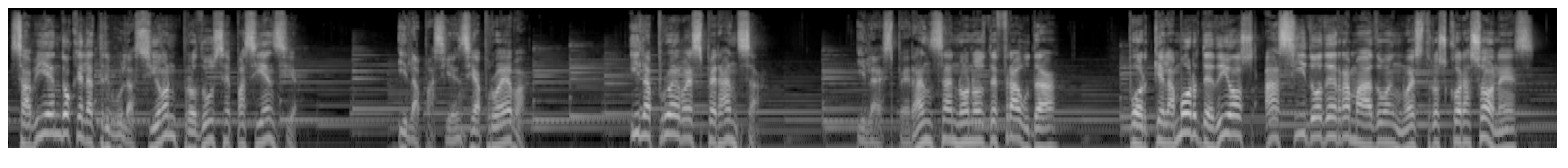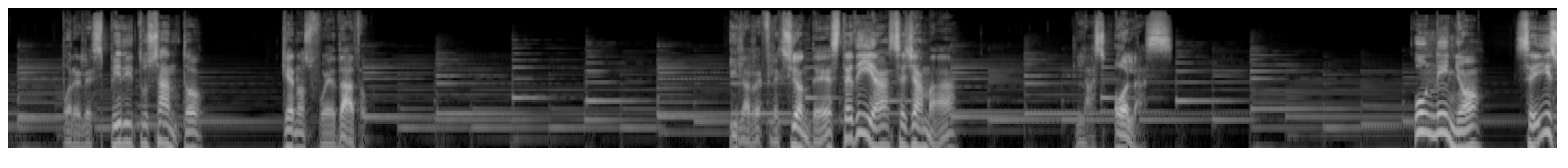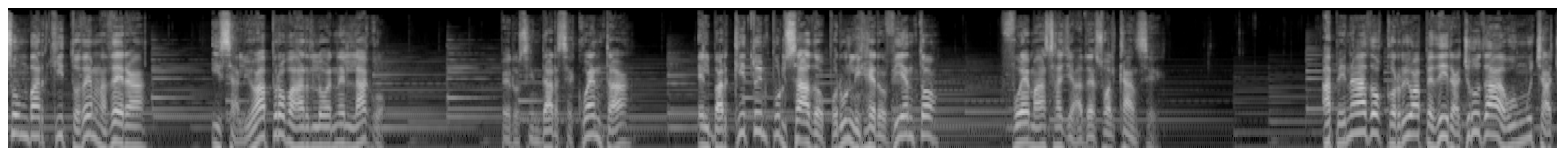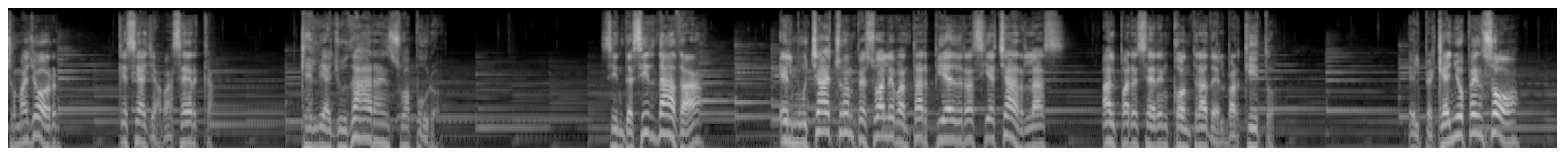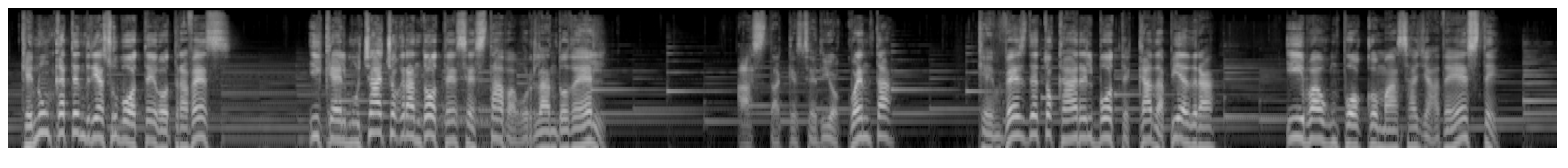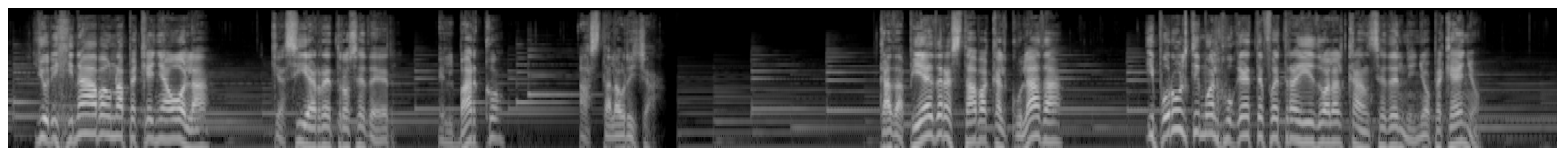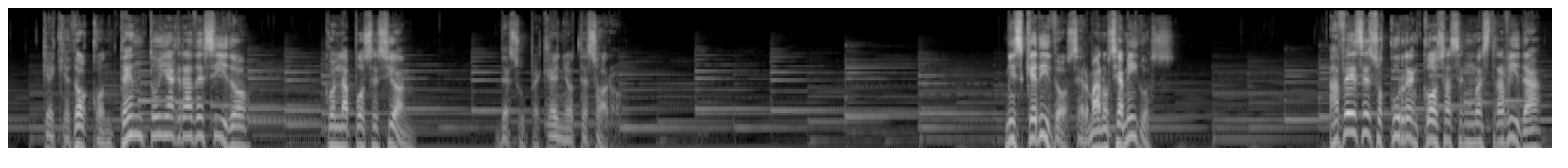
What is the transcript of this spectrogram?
sabiendo que la tribulación produce paciencia, y la paciencia prueba, y la prueba esperanza, y la esperanza no nos defrauda, porque el amor de Dios ha sido derramado en nuestros corazones por el Espíritu Santo que nos fue dado. Y la reflexión de este día se llama Las olas un niño se hizo un barquito de madera y salió a probarlo en el lago. Pero sin darse cuenta, el barquito impulsado por un ligero viento fue más allá de su alcance. Apenado corrió a pedir ayuda a un muchacho mayor que se hallaba cerca, que le ayudara en su apuro. Sin decir nada, el muchacho empezó a levantar piedras y echarlas, al parecer en contra del barquito. El pequeño pensó que nunca tendría su bote otra vez y que el muchacho grandote se estaba burlando de él. Hasta que se dio cuenta que en vez de tocar el bote cada piedra, iba un poco más allá de este y originaba una pequeña ola que hacía retroceder el barco hasta la orilla. Cada piedra estaba calculada y por último el juguete fue traído al alcance del niño pequeño, que quedó contento y agradecido con la posesión de su pequeño tesoro. Mis queridos hermanos y amigos, a veces ocurren cosas en nuestra vida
